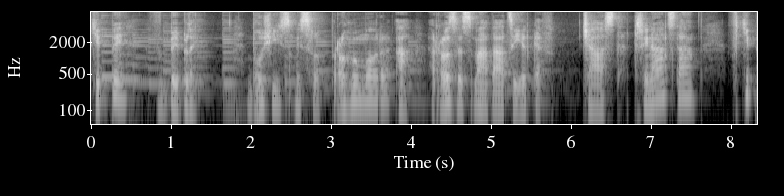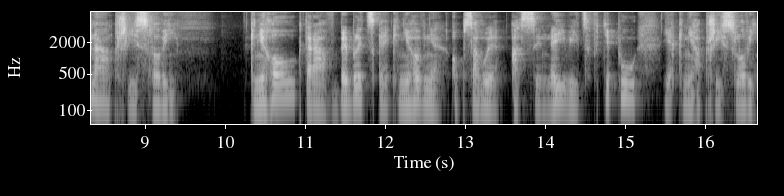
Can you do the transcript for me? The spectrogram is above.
Vtipy v Bibli. Boží smysl pro humor a rozesmátá církev. Část 13. Vtipná přísloví. Knihou, která v biblické knihovně obsahuje asi nejvíc vtipů, je kniha přísloví.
